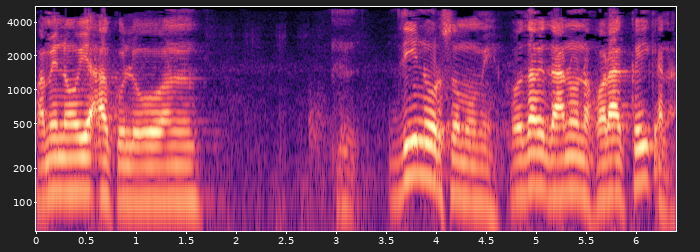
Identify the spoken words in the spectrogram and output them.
فمنو یاکلون دین اور سمومی او دغه دانو نه خوراک کوي کنه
